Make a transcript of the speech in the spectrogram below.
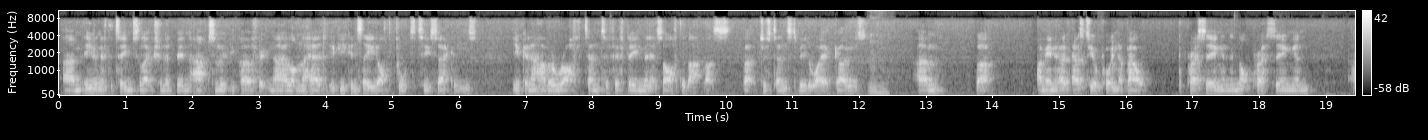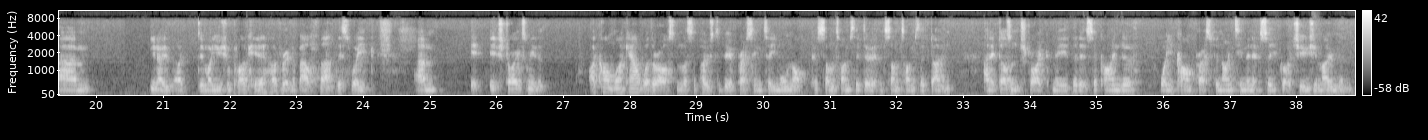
Um, even if the team selection had been absolutely perfect, nail on the head, if you concede after 42 seconds, you're going to have a rough 10 to 15 minutes after that. That's that just tends to be the way it goes. Um, but I mean, as to your point about the pressing and the not pressing, and um, you know, I do my usual plug here. I've written about that this week. Um, it, it strikes me that I can't work out whether Arsenal are supposed to be a pressing team or not because sometimes they do it and sometimes they don't. And it doesn't strike me that it's a kind of well, you can't press for 90 minutes, so you've got to choose your moment.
